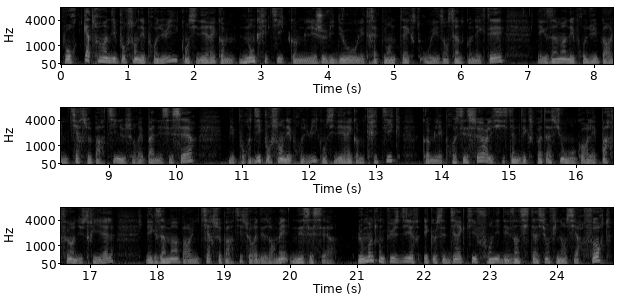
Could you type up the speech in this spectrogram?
Pour 90% des produits considérés comme non critiques comme les jeux vidéo, les traitements de texte ou les enceintes connectées, l'examen des produits par une tierce partie ne serait pas nécessaire, mais pour 10% des produits considérés comme critiques, comme les processeurs, les systèmes d'exploitation ou encore les pare-feux industriels, l'examen par une tierce partie serait désormais nécessaire. Le moins que l'on puisse dire est que cette directive fournit des incitations financières fortes,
